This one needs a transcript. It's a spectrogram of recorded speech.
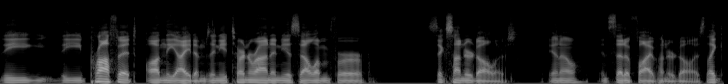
the the profit on the items, and you turn around and you sell them for six hundred dollars. You know, instead of five hundred dollars. Like,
